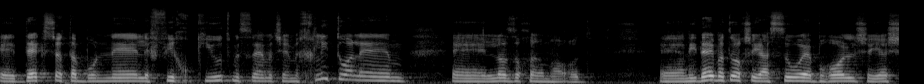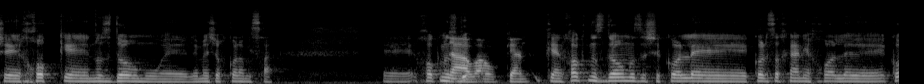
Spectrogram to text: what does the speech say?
דקס שאתה בונה לפי חוקיות מסוימת שהם החליטו עליהם, לא זוכר מה עוד. אה, אני די בטוח שיעשו אה, ברול שיש אה, חוק נוסדורמו למשך כל המשחק. חוק נוסדורמו, וואו, כן. כן, חוק נוסדורמו זה שכל כל שחקן יכול, כל,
